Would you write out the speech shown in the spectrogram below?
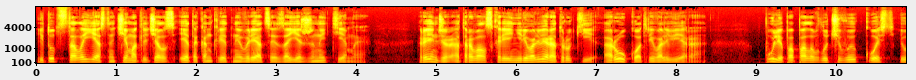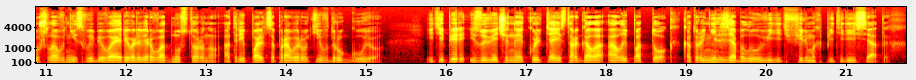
И тут стало ясно, чем отличалась эта конкретная вариация заезженной темы. Рейнджер оторвал скорее не револьвер от руки, а руку от револьвера. Пуля попала в лучевую кость и ушла вниз, выбивая револьвер в одну сторону, а три пальца правой руки в другую. И теперь изувеченная культя исторгала алый поток, который нельзя было увидеть в фильмах 50-х.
